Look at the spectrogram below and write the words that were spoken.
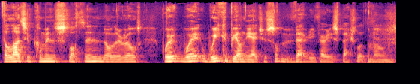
The lads who've come in and slotted in and know their roles. We're, we're, we could be on the edge of something very, very special at the moment.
